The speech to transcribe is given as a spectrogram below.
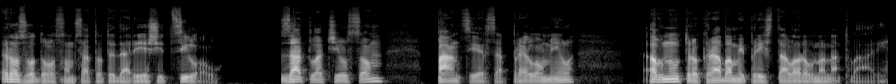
rozhodol som sa to teda riešiť silou. Zatlačil som, pancier sa prelomil a vnútro kraba mi pristalo rovno na tvári.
